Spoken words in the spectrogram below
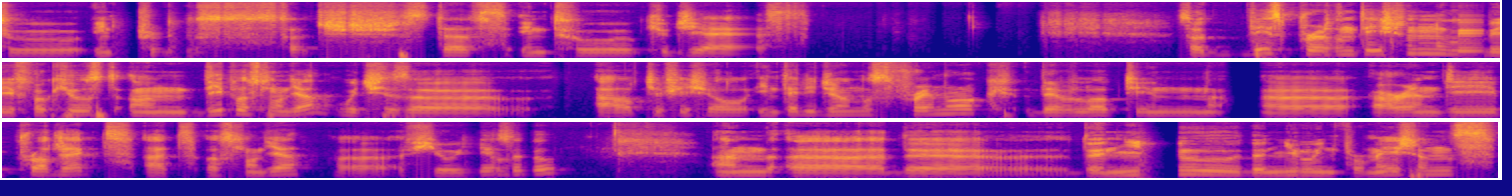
to introduce such stuffs into QGIS. So this presentation will be focused on Deeposlandia, which is a artificial intelligence framework developed in uh, R&D project at Oslandia uh, a few years ago. And uh, the, the, new, the new informations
